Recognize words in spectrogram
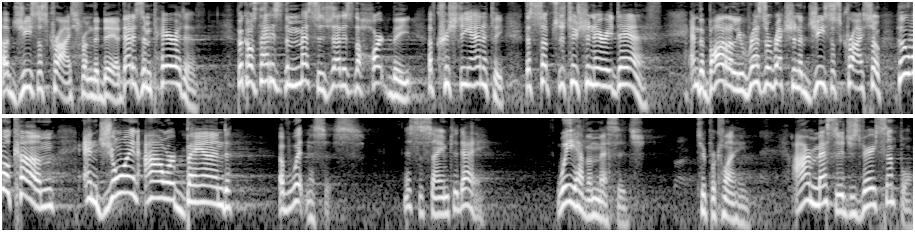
of Jesus Christ from the dead. That is imperative because that is the message, that is the heartbeat of Christianity the substitutionary death and the bodily resurrection of Jesus Christ. So, who will come and join our band of witnesses? It's the same today. We have a message to proclaim. Our message is very simple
